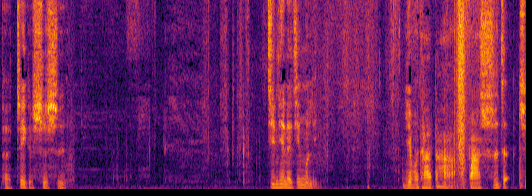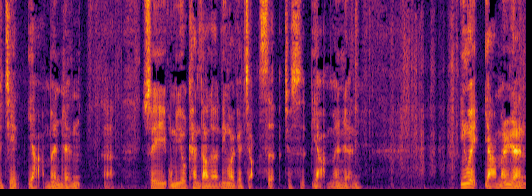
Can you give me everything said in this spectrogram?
的这个事实。今天的经文里，耶夫他打发使者去见亚门人啊、所以我们又看到了另外一个角色，就是亚门人，因为亚门人。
